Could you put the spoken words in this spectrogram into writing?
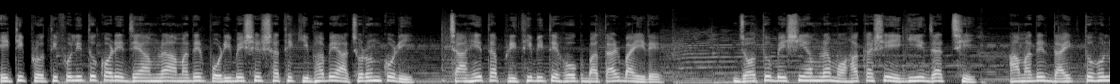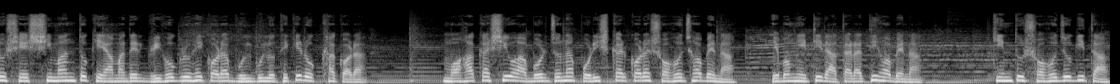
এটি প্রতিফলিত করে যে আমরা আমাদের পরিবেশের সাথে কীভাবে আচরণ করি, চাহে তা পৃথিবীতে হোক বা তার বাইরে। যত বেশি আমরা মহাকাশে এগিয়ে যাচ্ছি, আমাদের দায়িত্ব হলো শেষ সীমান্তকে আমাদের গৃহগ্রহে করা ভুলগুলো থেকে রক্ষা করা। মহাকাশীয় আবর্জনা পরিষ্কার করা সহজ হবে না এবং এটি রাতারাতি হবে না। কিন্তু সহযোগিতা,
